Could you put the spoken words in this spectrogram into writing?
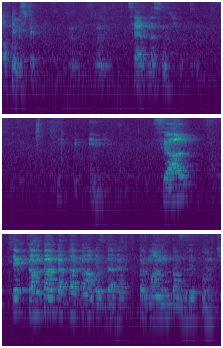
optimistic. Uh, ਸਿਆਲ ਇੱਕ ਕਾਂ ਕਾਂ ਕਰਦਾ ਕਾਂ ਉੱਡਦਾ ਹੈ, ਪਰਮਾਣੂ ਬੰਬ ਦੇ ਖੋਲ ਚ।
